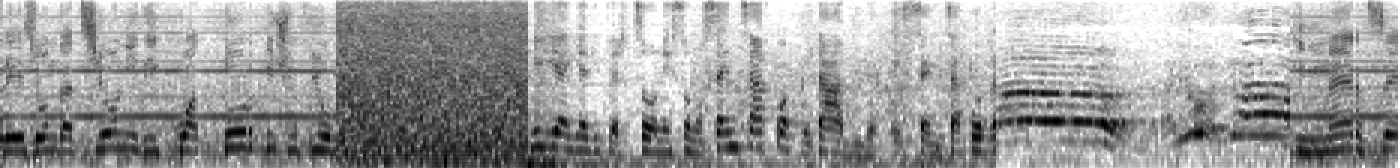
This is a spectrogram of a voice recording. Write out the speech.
le esondazioni di 14 fiumi. Migliaia di persone sono senza acqua potabile e senza corrente immerse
